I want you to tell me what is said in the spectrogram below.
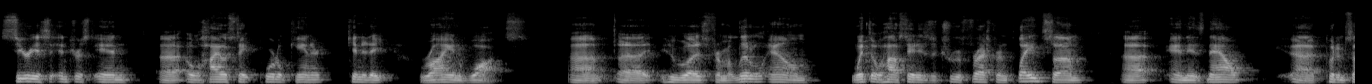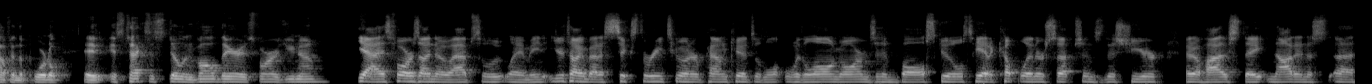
serious interest in uh, Ohio State portal candidate, Ryan Watts, um, uh, who was from a Little Elm, went to Ohio State as a true freshman, played some uh, and is now uh, put himself in the portal. Is, is, Texas still involved there, as far as you know? Yeah, as far as I know, absolutely. I mean, you're talking about a 6'3", 200 pound kid with, with long arms and ball skills. He had a couple interceptions this year at Ohio State, not in a uh,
